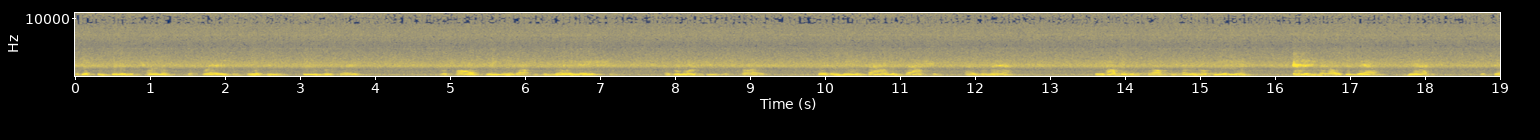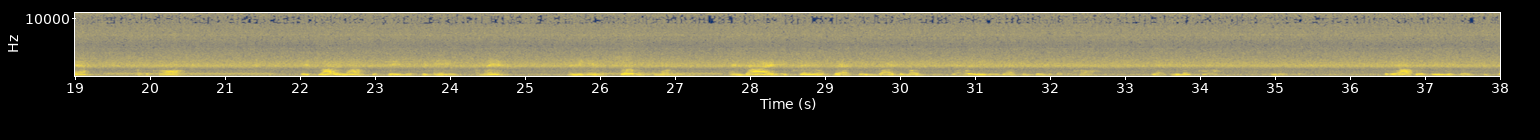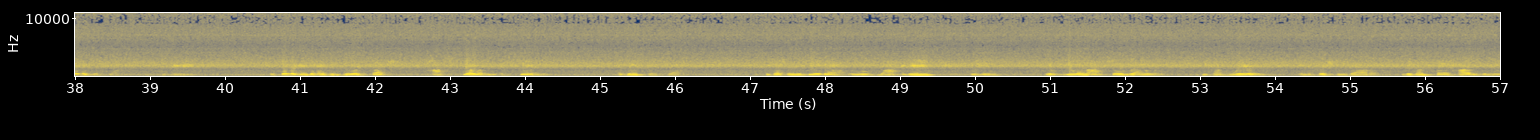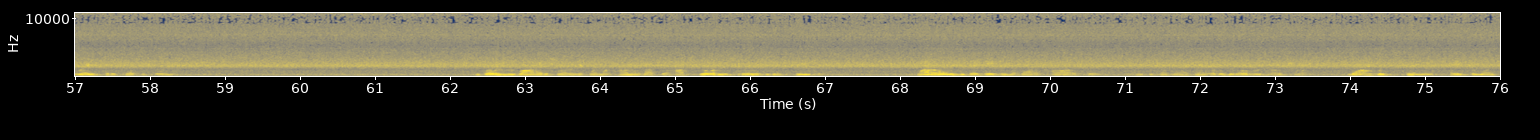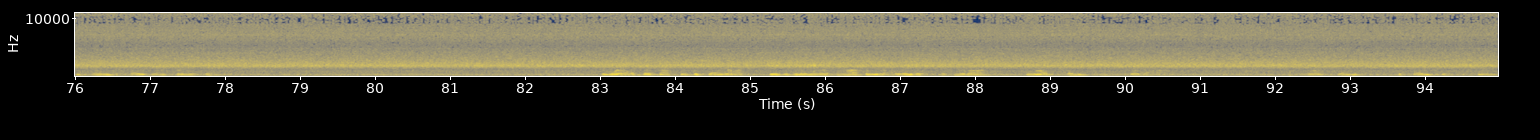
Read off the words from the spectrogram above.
But just consider the turn of the phrase in Philippians 2, verse 8 where Paul is speaking about the humiliation of the Lord Jesus Christ. Says, in being found in fashion as a man, he humbled himself, becoming obedient even unto death, yes, the death of the cross. It's not enough that Jesus became a man and became a servant among men and died a criminal's death, but he died the most humiliating death conceivable, the cross. Yes, even cross. So the author of Hebrews says, consider this one. Consider him that has endured such hostility of sinners against himself. Because when you do that, it will not be, you will not so readily become weary in the Christian battle and become faint-hearted in the race that is set before you. Before we move on, I just want to make one more comment about the hostility of sinners against Jesus. Not only did they hate him without a cause, but this is something I can't ever get over emotionally. Why would sinners hate the one who came to save them from their sins? The world does not simply say, well, Jesus made an us an offer, we don't believe it, let's move on. The world hates him for that was saved. The Savior came.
